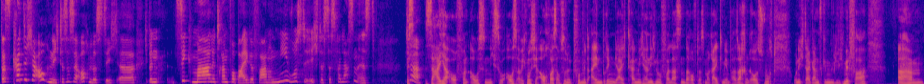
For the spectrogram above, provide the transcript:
Das kannte ich ja auch nicht. Das ist ja auch lustig. Äh, ich bin zig Male dran vorbeigefahren und nie wusste ich, dass das verlassen ist. Es Tja, sah ja auch von außen nicht so aus, aber ich muss ja auch was auf so eine Tour mit einbringen. Ja, ich kann mich ja nicht nur verlassen darauf, dass Mareike mir ein paar Sachen raussucht und ich da ganz gemütlich mitfahre. Ähm,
